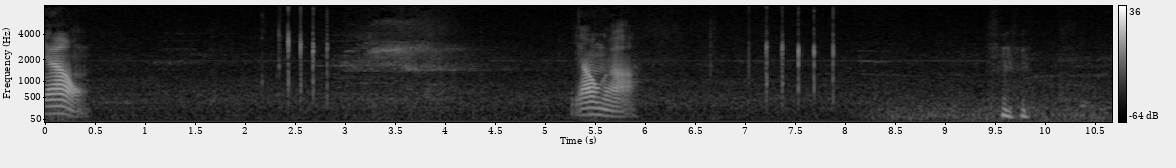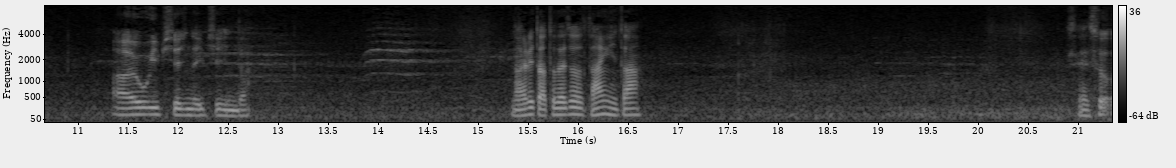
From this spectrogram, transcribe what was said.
야옹. 야옹아. 아유, 입 찢어진다, 입 찢어진다. 날이 따뜻해져서 다행이다. 세수.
